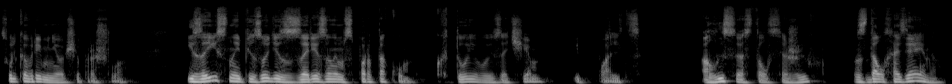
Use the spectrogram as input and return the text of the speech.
Сколько времени вообще прошло? И завис на эпизоде с зарезанным Спартаком. Кто его и зачем? И пальцы. А Лысый остался жив? Сдал хозяина?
